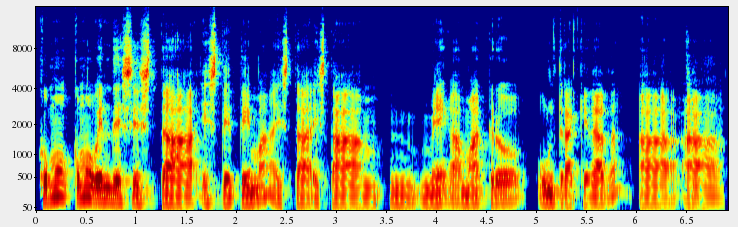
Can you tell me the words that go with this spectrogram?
¿Cómo, cómo vendes esta, este tema, esta, esta mm, mega, macro, ultra quedada a-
